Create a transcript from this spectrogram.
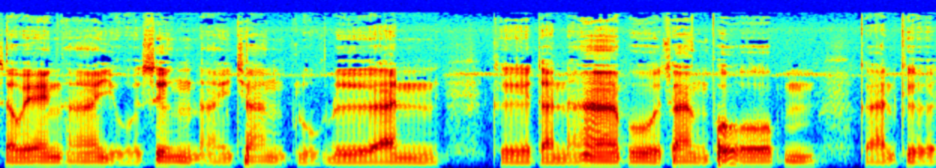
แสวงหาอยู่ซึ่งนายช่างปลูกเดือน คือตัณหาผู้สร้างภพการเกิด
